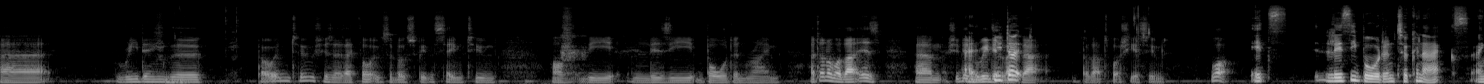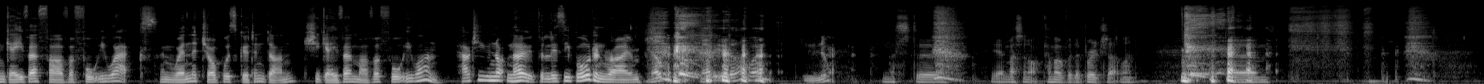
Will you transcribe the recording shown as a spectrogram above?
uh, reading the poem to. She says, I thought it was supposed to be the same tune of the Lizzie Borden rhyme. I don't know what that is. Um, she didn't Uh, read it like don't- that, but that's what she assumed. What? It's Lizzie Borden took an axe and gave her father 40 whacks, and when the job was good and done, she gave her mother 41. How do you not know the Lizzie Borden rhyme? Nope, never heard that one. Nope. Must uh, yeah, must have not come over the bridge that one. um,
